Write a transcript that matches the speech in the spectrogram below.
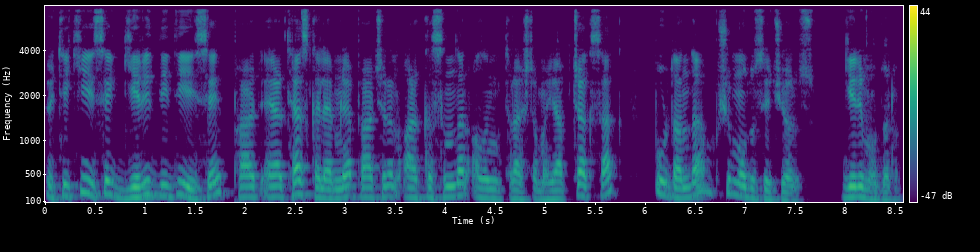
Öteki ise geri dediği ise eğer ters kalemle parçanın arkasından alın tıraşlama yapacaksak buradan da şu modu seçiyoruz. Geri modunu.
